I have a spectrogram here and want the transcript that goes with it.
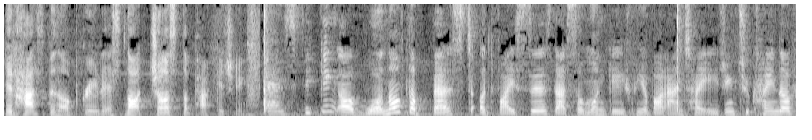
it has been upgraded. It's not just the packaging. And speaking of one of the best advices that someone gave me about anti-aging to kind of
